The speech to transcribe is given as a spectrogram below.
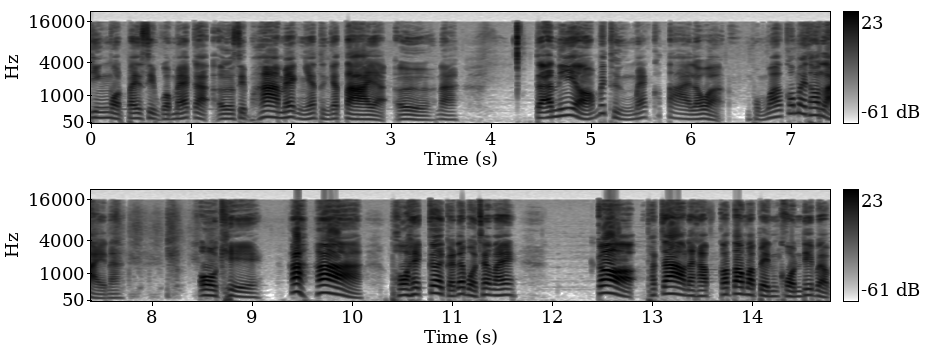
ยิงหมดไปสิบกว่าแม็กอะเออสิบห้าแม็กอย่างเงี้ยถึงจะตายอะเออนะแต่อันนี้เหรอไม่ถึงแม็กก็ตายแล้วอะผมว่าก็ไม่เท่าไหร่นะ โอเคฮ่าฮ่า พอแฮกเกอร์เกิดได้หมดใช่ไหมก็พระเจ้านะครับ ก็ต้องมาเป็นคนที่แบบ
